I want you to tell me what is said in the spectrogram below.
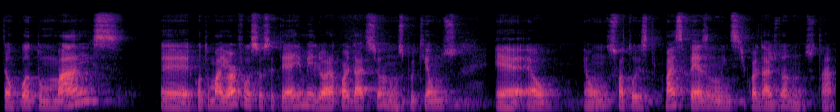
Então, quanto mais, é, quanto maior for o seu CTR, melhor a qualidade do seu anúncio, porque é um dos, é, é, o, é um dos fatores que mais pesam no índice de qualidade do anúncio, tá?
